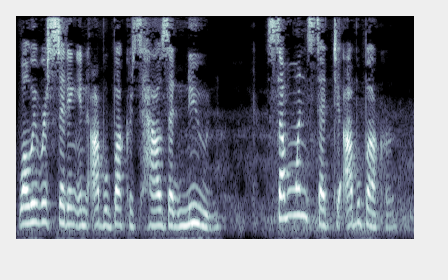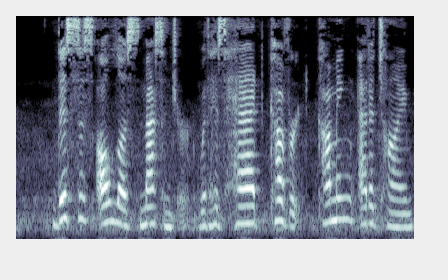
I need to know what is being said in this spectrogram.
while we were sitting in Abu Bakr's house at noon, someone said to Abu Bakr, This is Allah's messenger with his head covered coming at a time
